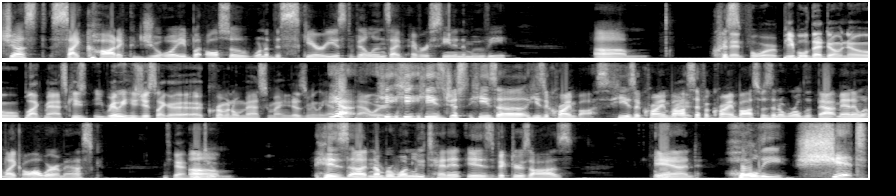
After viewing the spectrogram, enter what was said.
just psychotic joy, but also one of the scariest villains I've ever seen in a movie. Um, Chris, and then for people that don't know Black Mask, he's he, really he's just like a, a criminal mastermind. He doesn't really have yeah, powers. he, he he's just he's a he's a crime boss. He's a crime boss. Right. If a crime boss was in a world with Batman and went like, "Oh, I'll wear a mask." yeah, me too. Um, his uh, number one lieutenant is Victor Zsasz, and holy shit,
